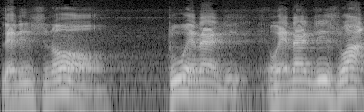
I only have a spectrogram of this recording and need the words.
there is no is one.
